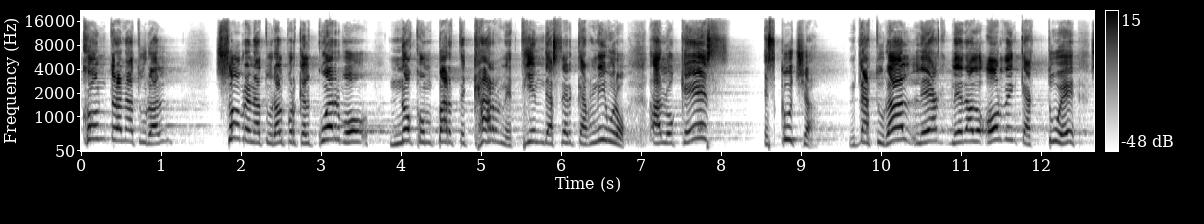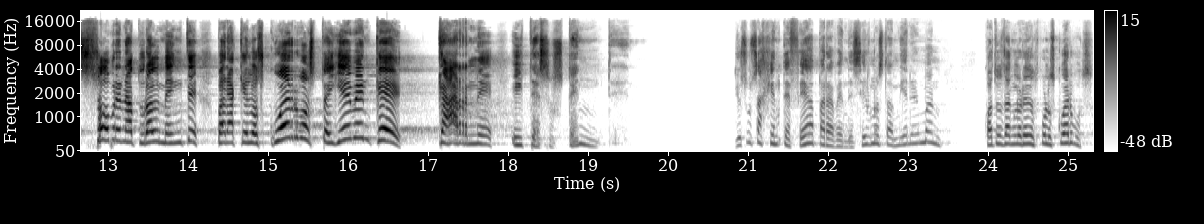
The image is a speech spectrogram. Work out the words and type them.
contranatural, sobrenatural, porque el cuervo no comparte carne, tiende a ser carnívoro. A lo que es escucha, natural, le, he dado orden que actúe sobrenaturalmente para que los cuervos te lleven que carne y te sustenten. Dios usa gente fea para bendecirnos también, hermano. ¿Cuántos dan gloria por los cuervos?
